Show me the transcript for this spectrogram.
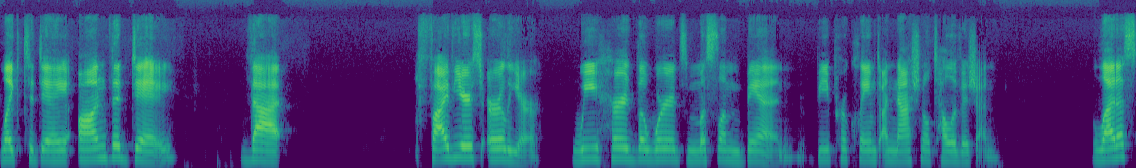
Like today, on the day that five years earlier, we heard the words Muslim ban be proclaimed on national television. Let us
